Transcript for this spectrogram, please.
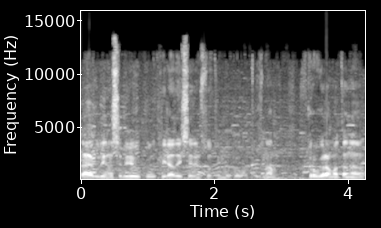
Тая година са били около 1700, доколкото знам. Програмата на,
